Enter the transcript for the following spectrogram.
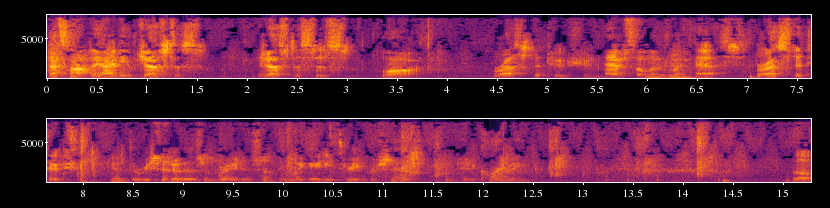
that's not the idea of justice. Justice is law. Restitution. Absolutely. Yes, restitution. And the recidivism rate is something like 83% and climbing. The,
